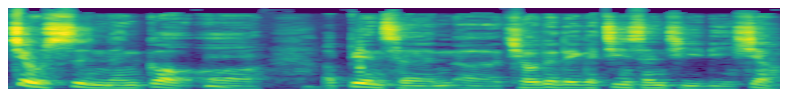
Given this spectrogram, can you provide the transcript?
就是能够呃呃变成呃球队的一个精神级领袖，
